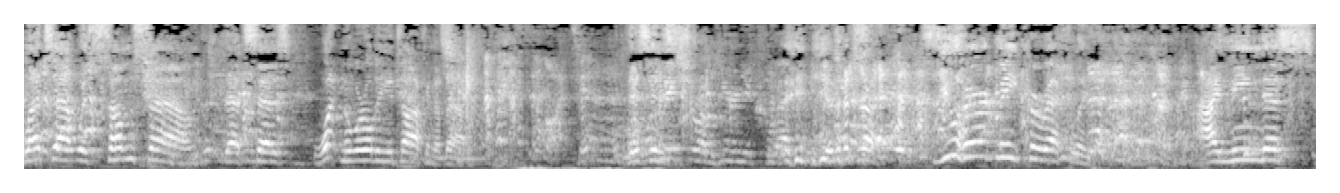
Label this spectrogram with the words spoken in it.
lets out with some sound that says, "What in the world are you talking about?" Come on, This is. Make sure I'm hearing you correctly. yeah, that's right. You heard me correctly. I mean this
